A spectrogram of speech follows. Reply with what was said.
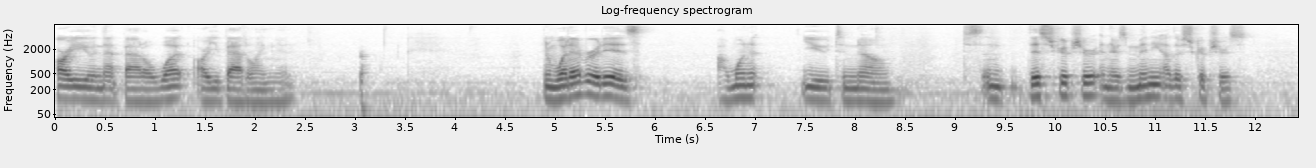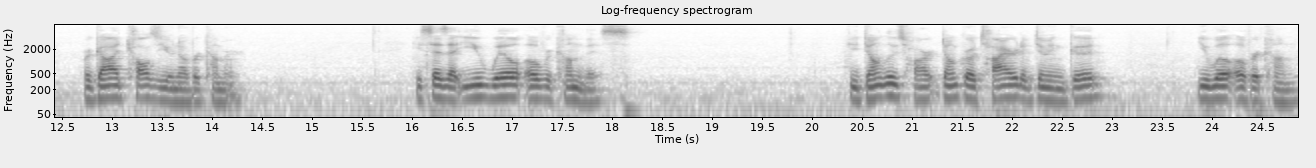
are you in that battle? What are you battling in? And whatever it is, I want you to know just in this scripture and there's many other scriptures where God calls you an overcomer. He says that you will overcome this. If you don't lose heart, don't grow tired of doing good, you will overcome.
